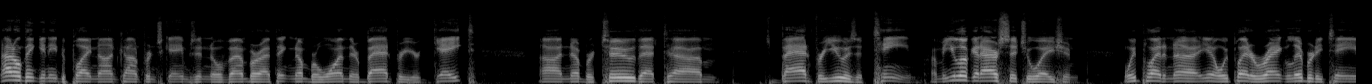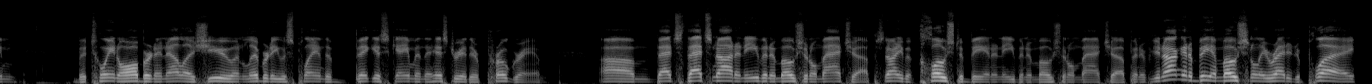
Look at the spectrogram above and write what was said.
I don't think you need to play non-conference games in November. I think number one, they're bad for your gait. Uh, number two, that um, it's bad for you as a team. I mean, you look at our situation. We played a you know we played a ranked Liberty team between Auburn and LSU, and Liberty was playing the biggest game in the history of their program. Um, that's that's not an even emotional matchup. It's not even close to being an even emotional matchup. And if you're not going to be emotionally ready to play,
